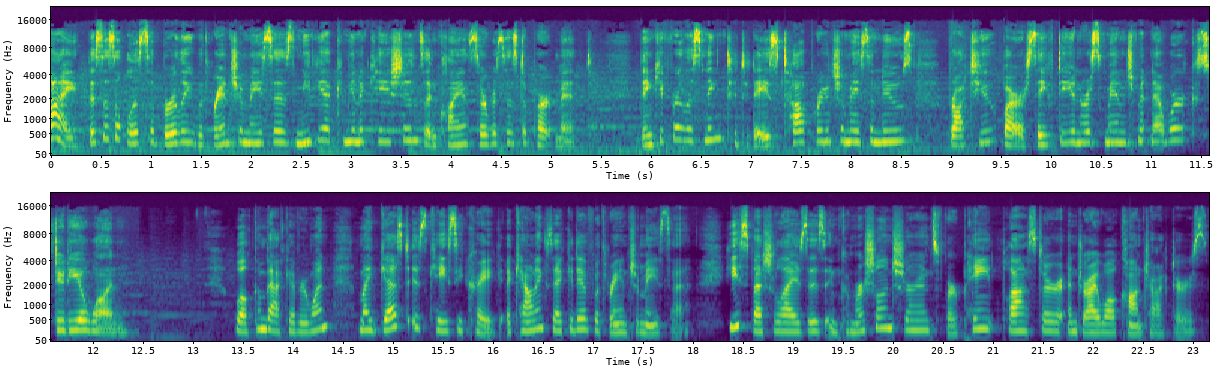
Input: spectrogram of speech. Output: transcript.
Hi, this is Alyssa Burley with Rancho Mesa's Media Communications and Client Services Department. Thank you for listening to today's top Rancho Mesa news brought to you by our Safety and Risk Management Network, Studio One. Welcome back, everyone. My guest is Casey Craig, account executive with Rancho Mesa. He specializes in commercial insurance for paint, plaster, and drywall contractors.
